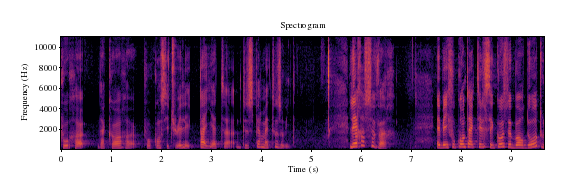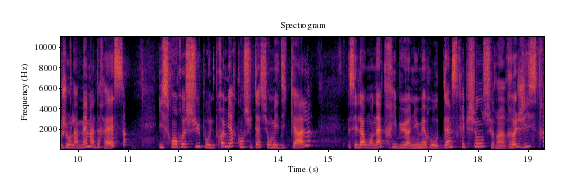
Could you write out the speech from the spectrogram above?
pour, euh, d'accord, euh, pour constituer les paillettes de spermatozoïdes. Les receveurs. Eh bien, il faut contacter le SECOS de Bordeaux, toujours la même adresse. Ils seront reçus pour une première consultation médicale. C'est là où on attribue un numéro d'inscription sur un registre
